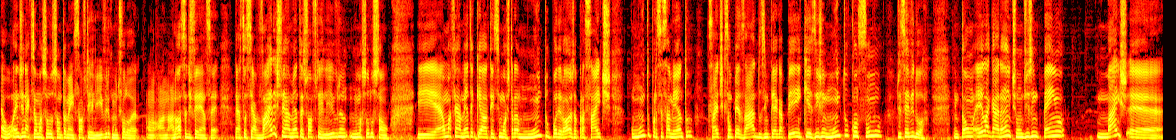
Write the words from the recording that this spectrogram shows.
É, o Nginx é uma solução também software livre, como a gente falou, a, a, a nossa diferença é, é, associar várias ferramentas software livre numa solução. E é uma ferramenta que ela tem se mostrado muito poderosa para sites com muito processamento, sites que são pesados em PHP e que exigem muito consumo de servidor. Então, ela garante um desempenho mais. É,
